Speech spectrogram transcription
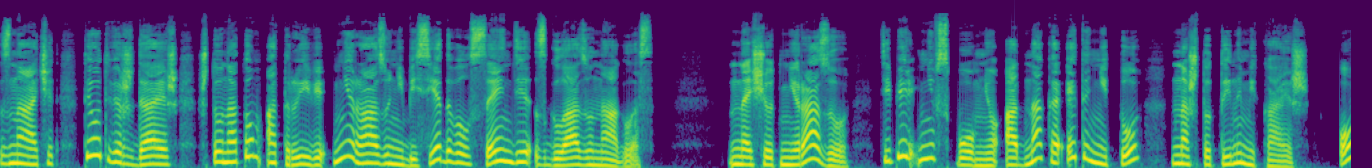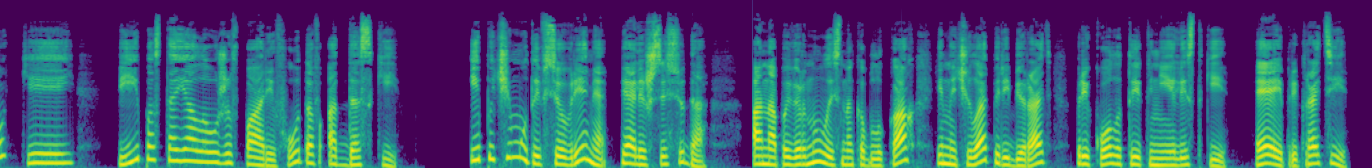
«Значит, ты утверждаешь, что на том отрыве ни разу не беседовал с Энди с глазу на глаз». «Насчет ни разу теперь не вспомню, однако это не то, на что ты намекаешь». «Окей». Пипа стояла уже в паре футов от доски. «И почему ты все время пялишься сюда?» Она повернулась на каблуках и начала перебирать приколотые к ней листки. «Эй, прекрати!»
